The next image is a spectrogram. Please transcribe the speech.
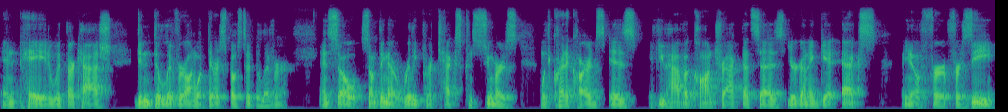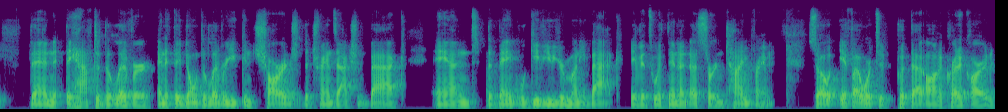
and paid with their cash didn't deliver on what they were supposed to deliver. And so, something that really protects consumers with credit cards is if you have a contract that says you're going to get X, you know, for for Z, then they have to deliver. And if they don't deliver, you can charge the transaction back, and the bank will give you your money back if it's within a, a certain time frame. So, if I were to put that on a credit card,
